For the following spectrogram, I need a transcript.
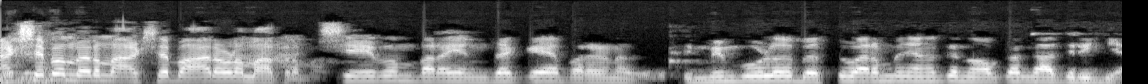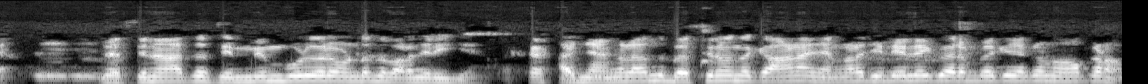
ആക്ഷേപം വെറും ആക്ഷേപം ആരോടെ മാത്രം? ആക്ഷേപം പറ എന്തൊക്കെയാ പറയണത്? സ്വിമ്മിംഗ് പൂൾ ബസ് വരുമ്പോ ഞങ്ങൾക്ക് നോക്കാൻ കാത്തിരിക്കുക. ബസ്സിനകത്ത് സ്വിമ്മിംഗ് പൂൾ വരെ ഉണ്ടെന്ന് പറഞ്ഞിരിക്കുക അത് ഞങ്ങളൊന്ന് ബസ്സിനൊന്ന് കാണാം ഞങ്ങളുടെ ജില്ലയിലേക്ക് വരുമ്പോഴേക്ക് ഞങ്ങൾ നോക്കണം.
